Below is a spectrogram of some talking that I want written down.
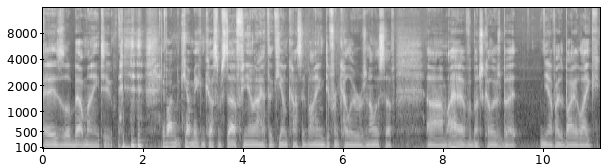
it is a little about money too. if I'm making custom stuff, you know, I have to keep on constantly buying different colors and all this stuff. Um, I have a bunch of colors, but you know, if I had to buy like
